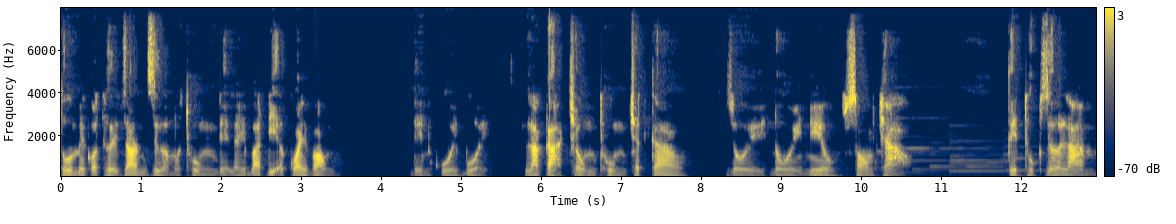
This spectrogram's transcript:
tôi mới có thời gian rửa một thùng để lấy bát đĩa quay vòng. Đến cuối buổi là cả chồng thùng chất cao, rồi nồi niêu song chảo. Kết thúc giờ làm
